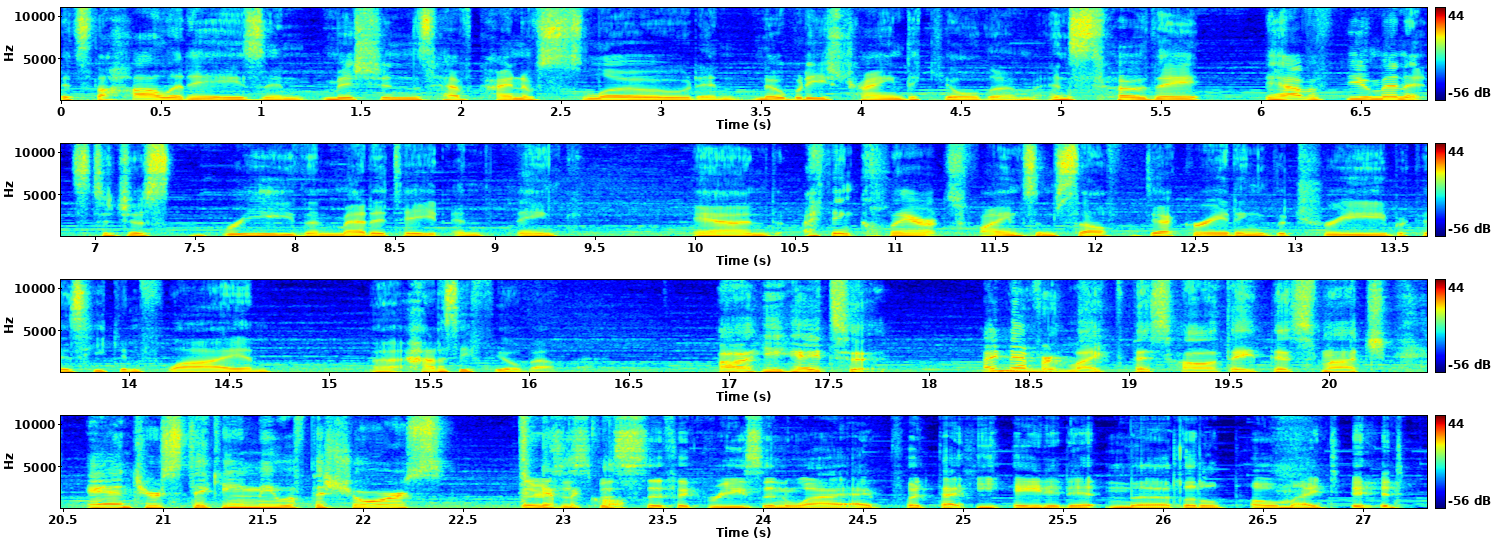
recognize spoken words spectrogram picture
It's the holidays and missions have kind of slowed, and nobody's trying to kill them, and so they they have a few minutes to just breathe and meditate and think. And I think Clarence finds himself decorating the tree because he can fly. And uh, how does he feel about that? Uh, he hates it. I never liked this holiday this much, and you're sticking me with the shores. There's a specific reason why I put that he hated it in the little poem I did.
